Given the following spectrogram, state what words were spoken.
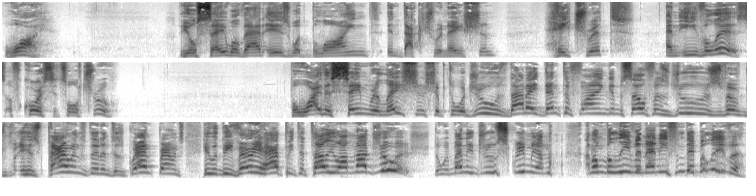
Why? You'll say, well, that is what blind indoctrination, hatred, and evil is. Of course, it's all true. But why the same relationship to a Jew who's not identifying himself as Jews? His parents didn't, his grandparents. He would be very happy to tell you, I'm not Jewish. There were many Jews screaming, not, I don't believe in anything they believe in.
